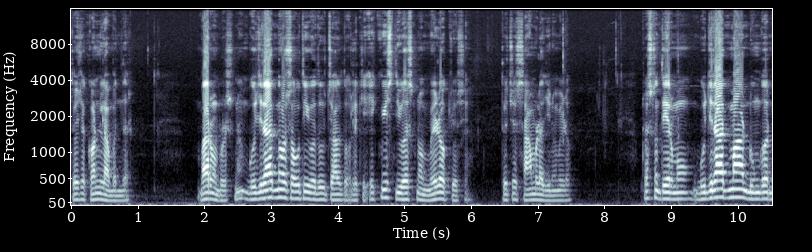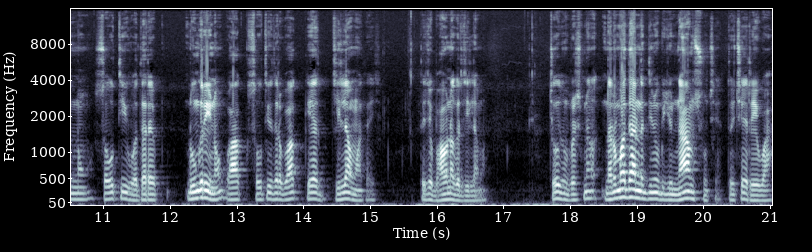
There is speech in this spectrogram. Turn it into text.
તો છે કંડલા બંદર. બારમો પ્રશ્ન, ગુજરાતનો સૌથી વધુ ચાલતો એટલે કે એકવીસ દિવસનો મેળો કયો છે? તો છે શામળાજીનો મેળો. પ્રશ્ન તેરમો, ગુજરાતમાં ડુંગરનો સૌથી વધારે ડુંગળીનો પાક સૌથી વધારે પાક કયા જિલ્લામાં થાય છે? તો છે ભાવનગર જિલ્લામાં. ચૌદમો પ્રશ્ન, નર્મદા નદીનું બીજું નામ શું છે? તો છે રેવા.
